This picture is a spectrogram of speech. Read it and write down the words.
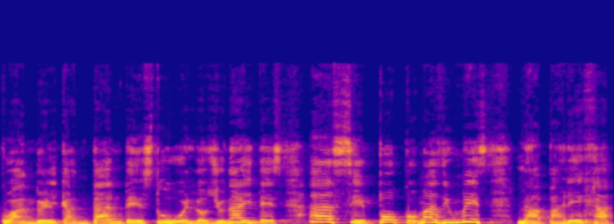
cuando el cantante estuvo en los United hace poco más de un mes, la pareja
